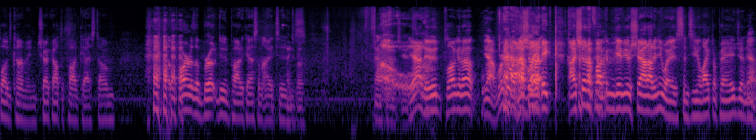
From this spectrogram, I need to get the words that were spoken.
plug coming. Check out the podcast. Um, a part of the Broke Dude podcast on iTunes. Thanks, bro. Cheers. Yeah, dude, plug it up. Yeah, we're good with I that. should- Blake. Like, I should have fucking gave you a shout out anyways, since you liked our page and Yeah.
